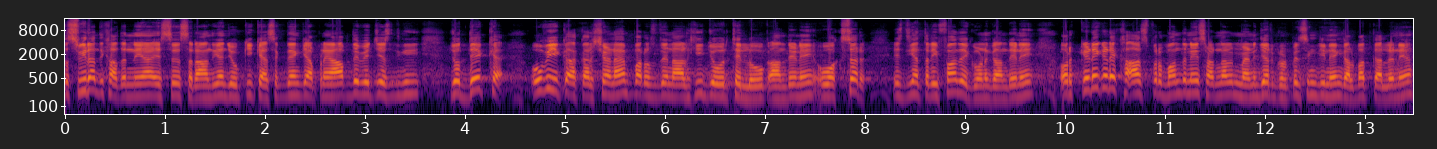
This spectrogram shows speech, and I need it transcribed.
ਤਸਵੀਰਾਂ ਦਿਖਾ ਦਿੰਨੇ ਆ ਇਸ ਸਰਾਂ ਦੀਆਂ, ਜੋ ਕਿ ਕਹਿ ਸਕਦੇ ਹਾਂ ਕਿ ਆਪਣੇ ਆਪ ਦੇ ਵਿੱਚ ਇਸ ਦੀ ਜੋ ਦਿੱਖ ਹੈ, ਉਹ ਵੀ ਇੱਕ ਆਕਰਸ਼ਣ ਹੈ, ਪਰ ਉਸ ਦੇ ਨਾਲ ਹੀ ਜੋ ਇੱਥੇ ਲੋਕ ਆਉਂਦੇ ਨੇ, ਉਹ ਅਕਸਰ ਇਸ ਦੀਆਂ ਤਾਰੀਫਾਂ ਦੇ ਗੁਣ ਗਾਉਂਦੇ ਨੇ। ਔਰ ਕਿਹੜੇ-ਕਿਹੜੇ ਖਾਸ ਪ੍ਰਬੰਧ ਨੇ? ਸਾਡੇ ਨਾਲ ਮੈਨੇਜਰ ਗੁਰਪ੍ਰੀਤ ਸਿੰਘ ਜੀ ਨੇ ਗੱਲਬਾਤ ਕਰ ਲੈਣੇ ਆ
